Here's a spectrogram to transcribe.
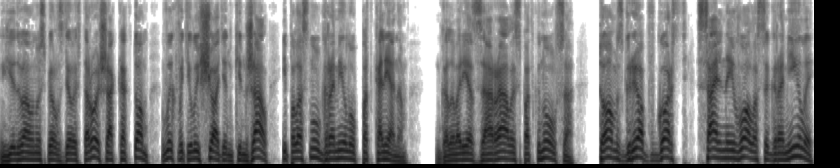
Едва он успел сделать второй шаг, как Том выхватил еще один кинжал и полоснул громилу под коленом. Головорез заорал и споткнулся. Том сгреб в горсть сальные волосы громилы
